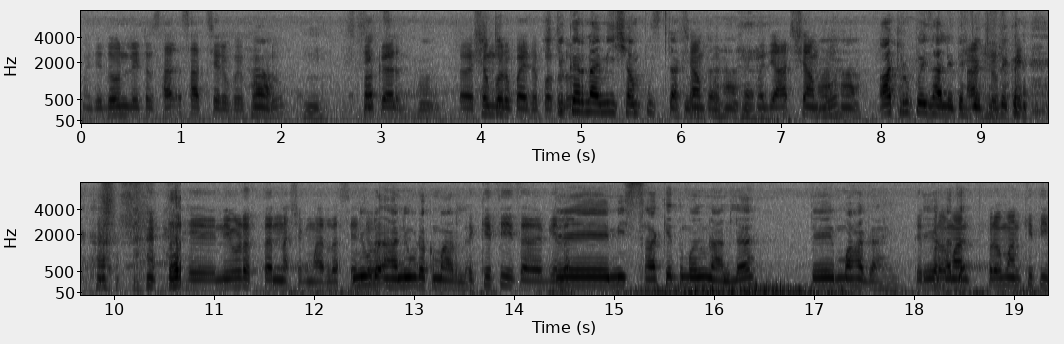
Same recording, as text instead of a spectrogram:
म्हणजे दोन लिटर सा- सातशे रुपये हा. पकडू हम्म. स्टिकर. अ, शंभर रुपयाचं पकडू स्टिकर नाही मी शॅम्पूच टाकला शॅम्पू होता हा. म्हणजे आठ शॅम्पू हा, आठ रुपये झाले आठ त्याचे रुपये. हे निवडक तणनाशक मारलं असेल निवड तेव्हा. हा निवडक मारलं. ते कितीचा गेला? ते मी साकेत म्हणून आणलं. ते महाग आहे. ते ते प्रमाण हजार- प्रमाण किती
